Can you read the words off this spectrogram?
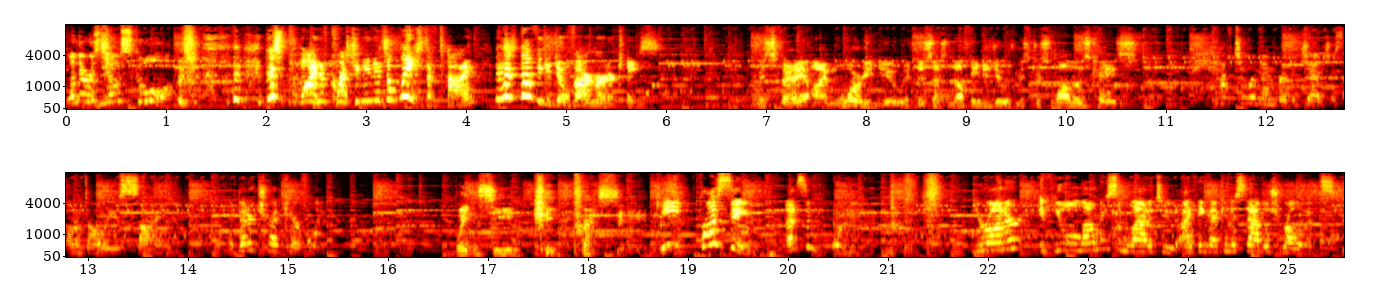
when there was no school? this line of questioning is a waste of time. It has nothing to do with our murder case. Miss Fey, I'm warning you if this has nothing to do with Mr. Swallow's case. To remember the judge is on Dahlia's side. I better tread carefully. Wait and see. Keep pressing. Keep pressing! That's important. Your Honor, if you'll allow me some latitude, I think I can establish relevance.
